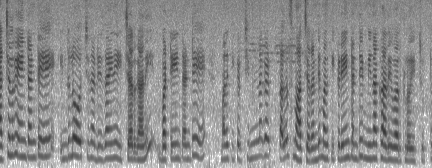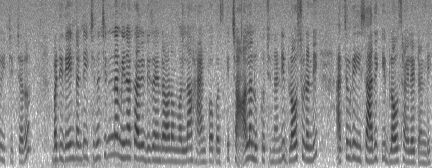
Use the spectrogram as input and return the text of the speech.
యాక్చువల్గా ఏంటంటే ఇందులో వచ్చిన డిజైనే ఇచ్చారు కానీ బట్ ఏంటంటే మనకి ఇక్కడ చిన్నగా కలర్స్ మార్చారండి. మనకి ఇక్కడ ఏంటంటే మీనాకారీ వర్క్లో ఈ చుట్టూ ఇచ్చి ఇచ్చారు. బట్ ఇదేంటంటే ఈ చిన్న చిన్న మీనాకారీ డిజైన్ రావడం వల్ల హ్యాండ్ పర్పస్కి చాలా లుక్ వచ్చిందండి. బ్లౌజ్ చూడండి. యాక్చువల్గా ఈ శారీకి బ్లౌజ్ హైలైట్ అండి.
